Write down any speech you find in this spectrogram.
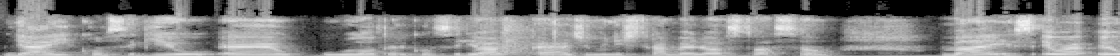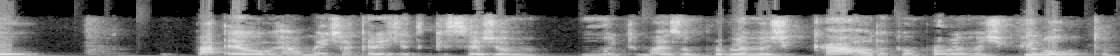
E aí conseguiu, é, o Lottery conseguiu é, administrar melhor a situação. Mas eu, eu, eu realmente acredito que seja muito mais um problema de carro do que um problema de piloto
